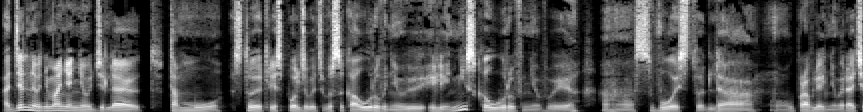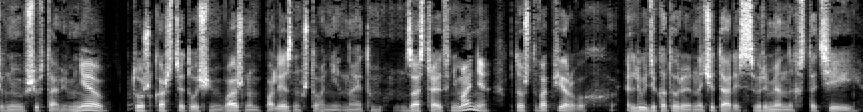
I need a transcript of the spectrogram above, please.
Отдельное внимание не уделяют тому, стоит ли использовать высокоуровневые или низкоуровневые а, свойства для управления вариативными шрифтами. Мне тоже кажется это очень важным, полезным, что они на этом заостряют внимание, потому что, во-первых, люди, которые начитались современных статей,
